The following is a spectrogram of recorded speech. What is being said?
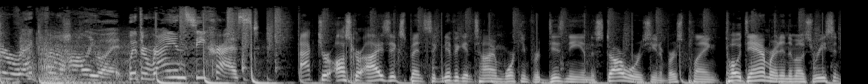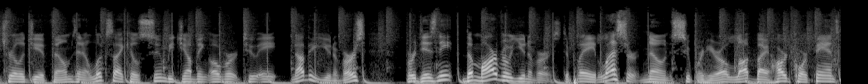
Direct from Hollywood with Ryan Seacrest. Actor Oscar Isaac spent significant time working for Disney in the Star Wars universe, playing Poe Dameron in the most recent trilogy of films, and it looks like he'll soon be jumping over to a- another universe for Disney, the Marvel Universe, to play a lesser known superhero loved by hardcore fans,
